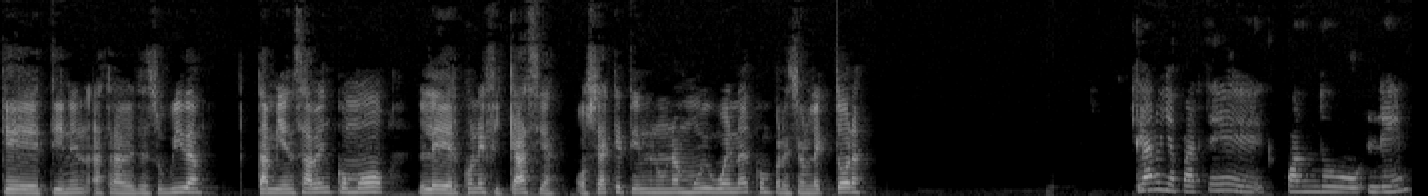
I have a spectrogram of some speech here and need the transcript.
que tienen a través de su vida. También saben cómo leer con eficacia, o sea que tienen una muy buena comprensión lectora. Claro, y aparte cuando leen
